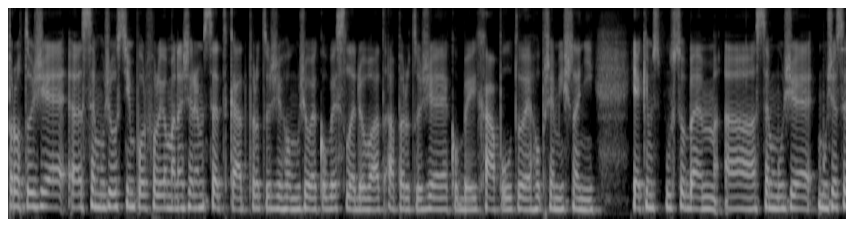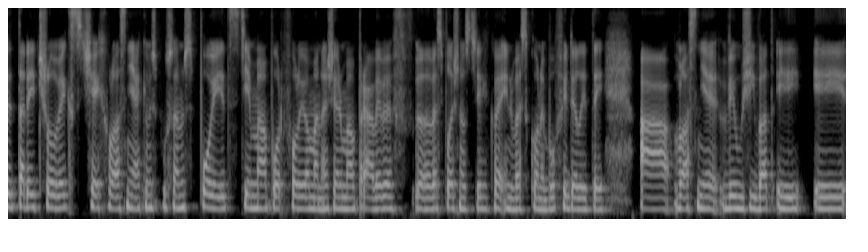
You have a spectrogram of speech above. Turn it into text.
protože eh, se můžou s tím portfolio manažerem setkat, protože ho můžou jakoby sledovat a protože jakoby chápou to jeho přemýšlení. Jakým způsobem eh, se může, může se tady člověk z Čech vlastně nějakým způsobem spojit s těma portfolio manažerma právě ve, ve společnosti jako je Invesco nebo Fidelity a vlastně využívat i, i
